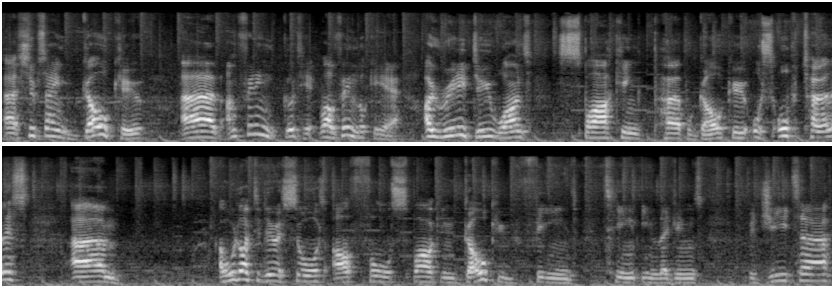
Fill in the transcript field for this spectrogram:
Uh, Super Saiyan Goku. Uh, I'm feeling good here. Well, I'm feeling lucky here. I really do want Sparking Purple Goku or, or Turles. Um, I would like to do a sort of full Sparking Goku themed team in Legends. Vegeta,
